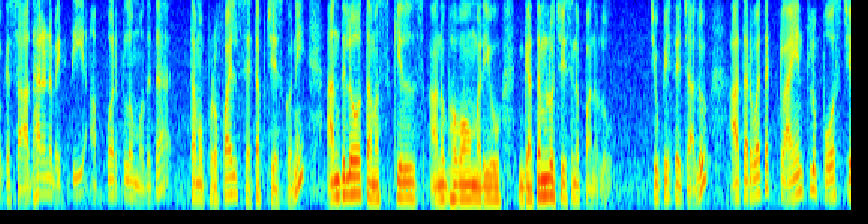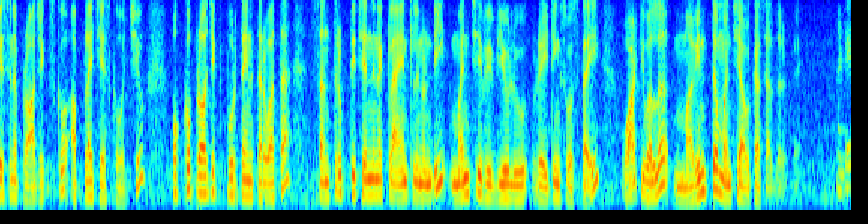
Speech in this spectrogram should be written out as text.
ఒక సాధారణ వ్యక్తి అప్వర్క్లో మొదట తమ ప్రొఫైల్ సెటప్ చేసుకొని అందులో తమ స్కిల్స్ అనుభవం మరియు గతంలో చేసిన పనులు చూపిస్తే చాలు. ఆ తర్వాత క్లయింట్లు పోస్ట్ చేసిన ప్రాజెక్ట్స్కు అప్లై చేసుకోవచ్చు. ఒక్కో ప్రాజెక్ట్ పూర్తయిన తర్వాత సంతృప్తి చెందిన క్లయింట్ల నుండి మంచి రివ్యూలు రేటింగ్స్ వస్తాయి. వాటి వల్ల మరింత మంచి అవకాశాలు దొరుకుతాయి. అంటే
